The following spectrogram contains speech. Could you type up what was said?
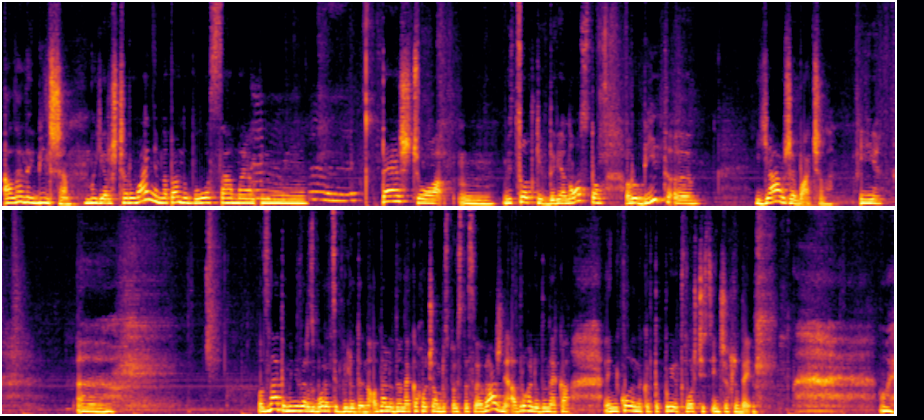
але найбільше моє розчаруванням, напевно, було саме м, те, що м, відсотків 90 робіт е, я вже бачила. І Е, От знаєте, мені зараз борються дві людини. Одна людина, яка хоче вам розповісти своє враження, а друга людина, яка ніколи не критикує творчість інших людей. Ой.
